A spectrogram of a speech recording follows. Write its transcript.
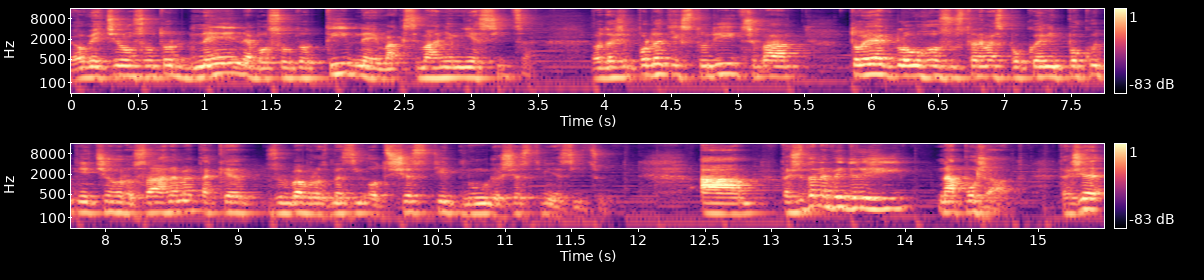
Jo, většinou jsou to dny, nebo jsou to týdny, maximálně měsíce. Jo, takže podle těch studií třeba to, jak dlouho zůstaneme spokojení, pokud něčeho dosáhneme, tak je zhruba v rozmezí od 6 dnů do 6 měsíců. A takže to nevydrží na pořád. Takže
